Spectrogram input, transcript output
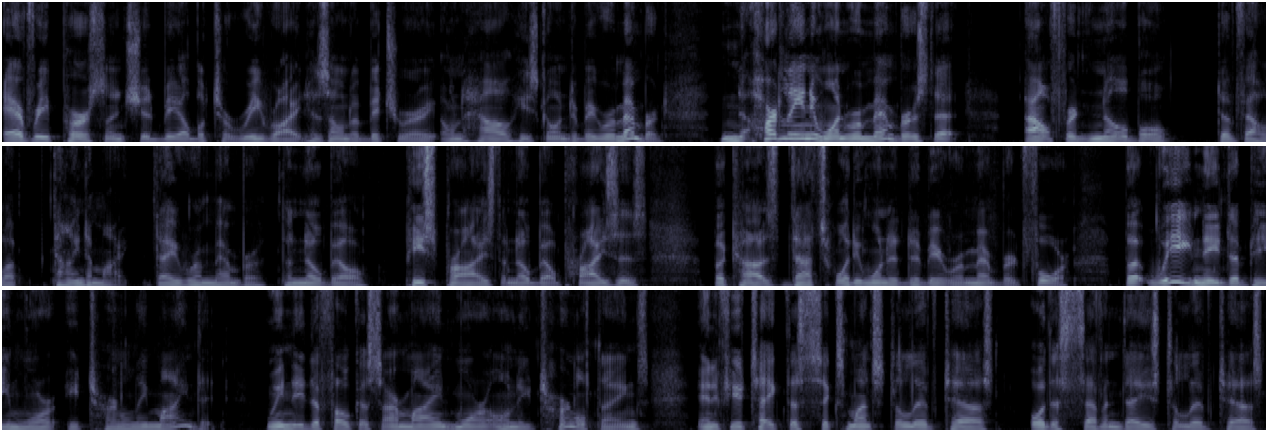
every person should be able to rewrite his own obituary on how he's going to be remembered. Hardly anyone remembers that Alfred Nobel developed dynamite. They remember the Nobel Peace Prize, the Nobel Prizes, because that's what he wanted to be remembered for. But we need to be more eternally minded. We need to focus our mind more on eternal things. And if you take the six months to live test or the seven days to live test,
